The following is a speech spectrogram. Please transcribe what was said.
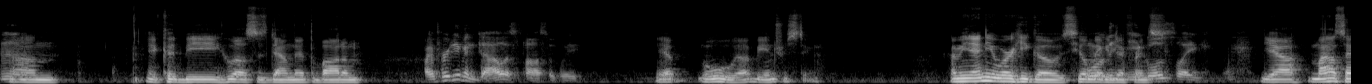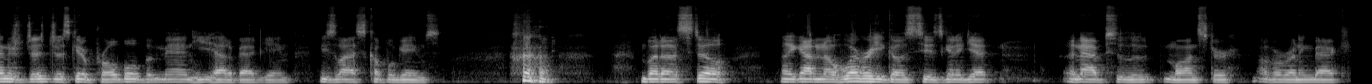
Mm. Um it could be who else is down there at the bottom. I've heard even Dallas possibly. Yep. Ooh, that'd be interesting. I mean, anywhere he goes, he'll or make a difference. Eagles, like Yeah, Miles Sanders did just get a Pro Bowl, but man, he had a bad game these last couple games. but uh, still, like I don't know, whoever he goes to is gonna get an absolute monster of a running back.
